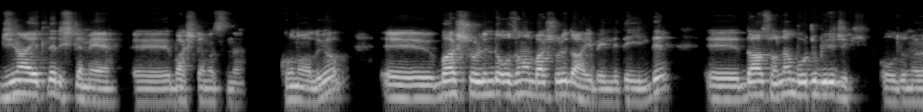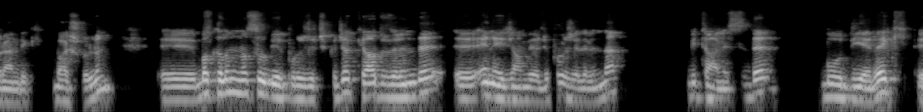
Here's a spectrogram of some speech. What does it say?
cinayetler işlemeye e, başlamasını konu alıyor. E, başrolünde o zaman başrolü dahi belli değildi. E, daha sonradan Burcu Biricik olduğunu öğrendik başrolün. E, bakalım nasıl bir proje çıkacak. Kağıt üzerinde e, en heyecan verici projelerinden bir tanesi de bu diyerek e,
